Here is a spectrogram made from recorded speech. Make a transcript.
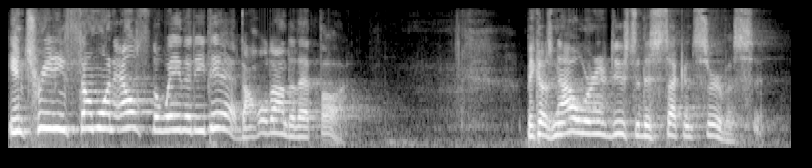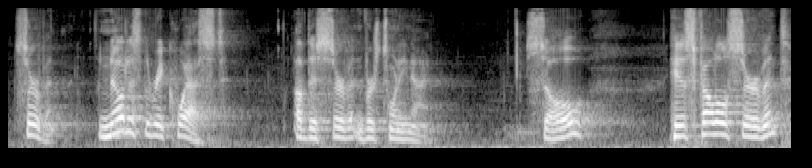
in treating someone else the way that he did. Now hold on to that thought. Because now we're introduced to this second service, servant. Notice the request of this servant in verse 29. So his fellow servant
